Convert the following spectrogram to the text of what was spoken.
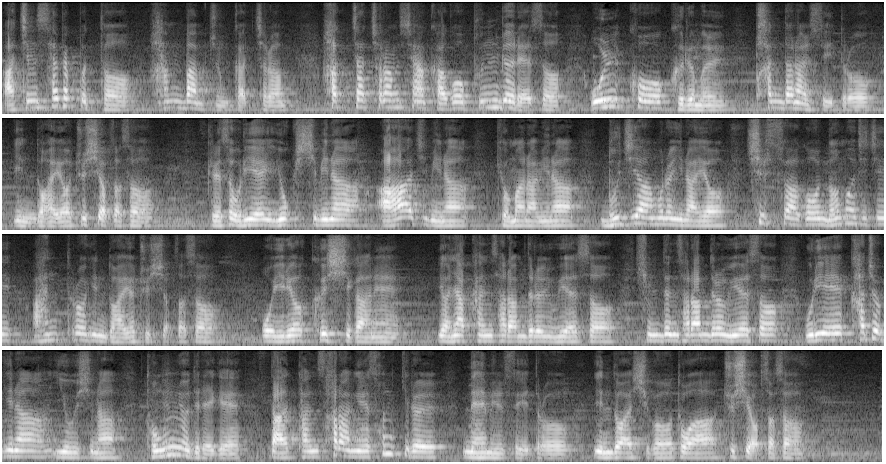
아침 새벽부터 한밤중까처럼 학자처럼 생각하고 분별해서 옳고 그름을 판단할 수 있도록 인도하여 주시옵소서. 그래서 우리의 욕심이나 아짐이나 교만함이나 무지함으로 인하여 실수하고 넘어지지 않도록 인도하여 주시옵소서. 오히려 그 시간에 연약한 사람들을 위해서 힘든 사람들을 위해서 우리의 가족이나 이웃이나 동료들에게 따뜻한 사랑의 손길을 내밀 수 있도록 인도하시고 도와 주시옵소서.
